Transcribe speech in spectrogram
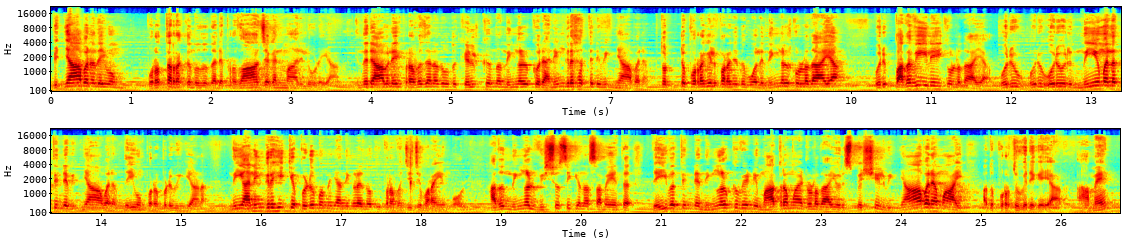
വിജ്ഞാപന ദൈവം പുറത്തിറക്കുന്നത് തന്റെ പ്രവാചകന്മാരിലൂടെയാണ്. ഇന്ന് രാവിലെ ഈ പ്രവചനതോത് കേൾക്കുന്ന നിങ്ങൾക്കൊരു അനുഗ്രഹത്തിന്റെ വിജ്ഞാപനം. തൊട്ട് പുറകിൽ പറഞ്ഞതുപോലെ നിങ്ങൾക്കുള്ളതായ ഒരു പദവിയിലേക്കുള്ളതായ ഒരു ഒരു ഒരു ഒരു നിയമനത്തിന്റെ വിജ്ഞാപനം ദൈവം പുറപ്പെടുവിക്കുകയാണ്. നീ അനുഗ്രഹിക്കപ്പെടുമെന്ന് ഞാൻ നിങ്ങളെ നോക്കി പ്രവചിച്ച് പറയുമ്പോൾ അത് നിങ്ങൾ വിശ്വസിക്കുന്ന സമയത്ത് ദൈവത്തിന്റെ നിങ്ങൾക്ക് വേണ്ടി മാത്രമായിട്ടുള്ളതായ ഒരു സ്പെഷ്യൽ വിജ്ഞാപനമായി അത് പുറത്തു വരികയാണ്. ആമേൻ.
